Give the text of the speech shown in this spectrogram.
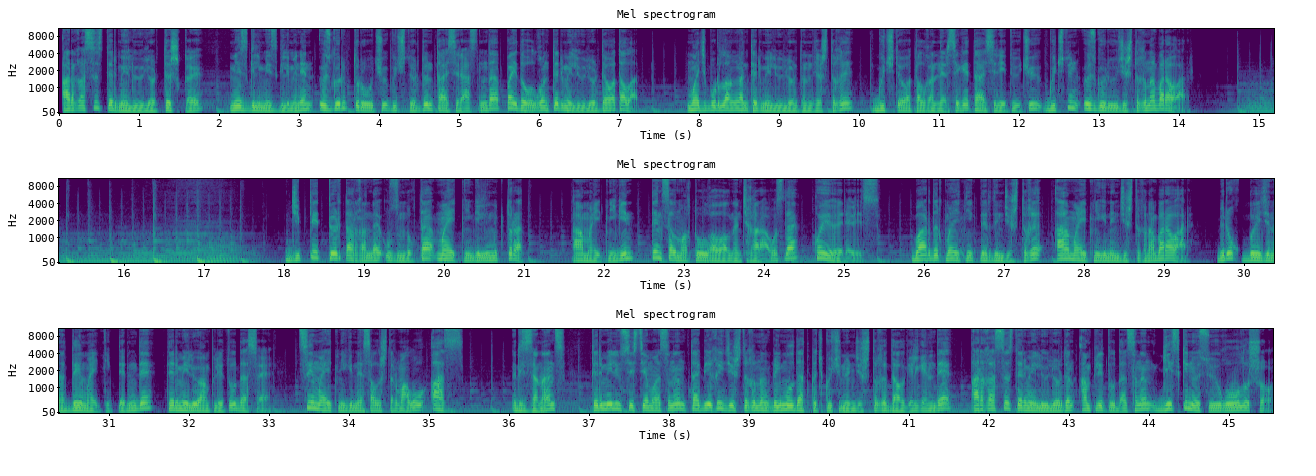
аргасыз термелүүлөр тышкы мезгил мезгили менен өзгөрүп туруучу күчтөрдүн таасири астында пайда болгон термелүүлөр деп аталат. Мажбурланган термелүүлөрдүн жыштыгы күч деп аталган нерсеге таасир этүүчү күчтүн өзгөрүү жыштыгына барабар. Жипте төрт ар кандай узундукта маятник илинип турат. А маятнигин тең салмактуулук абалынан чыгарабыз да кое беребиз. Бардык маятниктердин жыштыгы а маятнигинин жыштыгына барабар бирок б жана д маятниктеринде термелүү амплитудасы с маятнигине салыштырмалуу аз. Резонанс термелүү системасынын табигый жыштыгынын кыймылдаткыч күчүнүн жыштыгы дал келгенде аргасыз термелүүлөрдүн амплитудасынын кескин өсүү кубулушу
